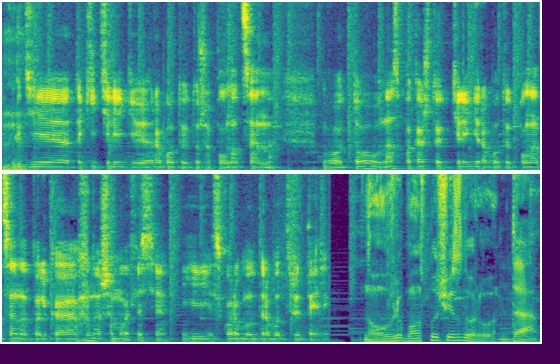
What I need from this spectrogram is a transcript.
mm-hmm. где такие телеги работают уже полноценно. Вот, то у нас пока что эти телеги работают полноценно только в нашем офисе, и скоро будут работать в ритейле. Но в любом случае здорово. Да.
